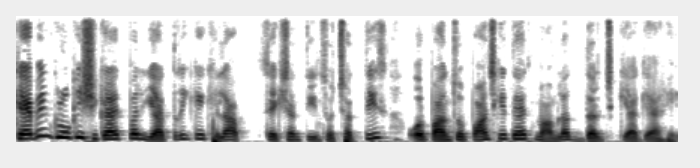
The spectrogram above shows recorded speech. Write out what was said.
कैबिन क्रू की शिकायत पर यात्री के खिलाफ सेक्शन 336 और 505 के तहत मामला दर्ज किया गया है।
